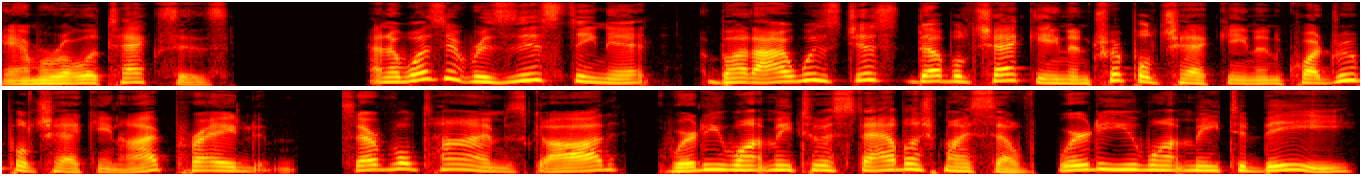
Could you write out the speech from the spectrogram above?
Amarillo, Texas. And I wasn't resisting it, but I was just double checking and triple checking and quadruple checking. I prayed several times, God, where do you want me to establish myself? Where do you want me to be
